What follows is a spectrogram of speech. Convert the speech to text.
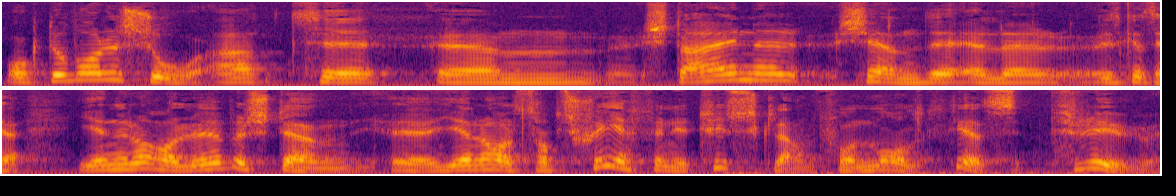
Och då var det så att um, Steiner kände, eller vi ska säga generalöversten, eh, generalstabschefen i Tyskland, von Moltkes fru,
